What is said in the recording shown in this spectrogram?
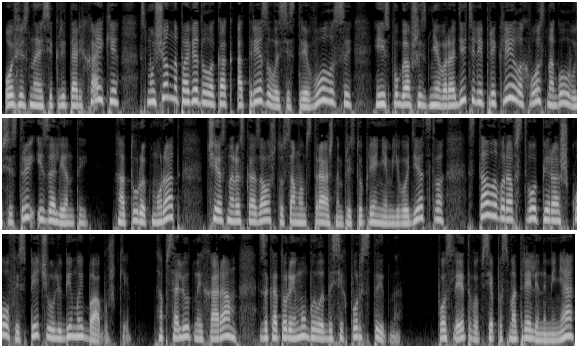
Офисная секретарь Хайки смущенно поведала, как отрезала сестре волосы и, испугавшись гнева родителей, приклеила хвост на голову сестры изолентой. А турок Мурат честно рассказал, что самым страшным преступлением его детства стало воровство пирожков из печи у любимой бабушки. Абсолютный харам, за который ему было до сих пор стыдно. После этого все посмотрели на меня,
